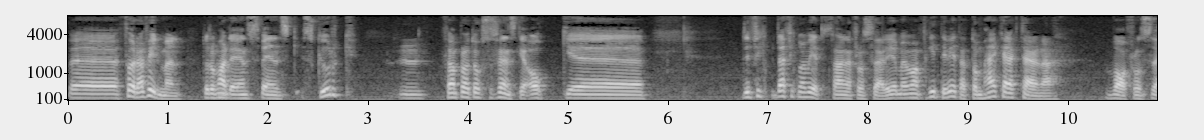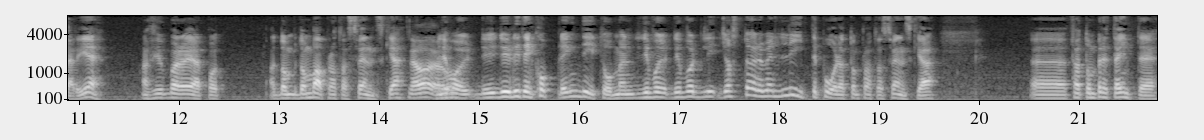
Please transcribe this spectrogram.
eh, förra filmen. Då de hade en svensk skurk. Mm. För han pratade också svenska och... Eh, det fick, där fick man veta att han är från Sverige, men man fick inte veta att de här karaktärerna var från Sverige. Man fick bara reda på att de, de bara pratar svenska. Ja, ja. Det, var, det, det är lite en koppling dit då, men det var, det var, jag störde mig lite på det att de pratar svenska. Eh, för att de berättar inte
